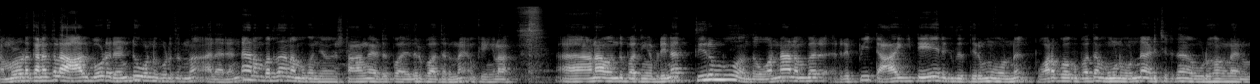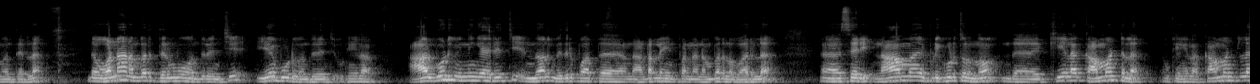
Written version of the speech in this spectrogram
நம்மளோட கணக்கில் ஆல் போர்டு ரெண்டு ஒன்று கொடுத்துருந்தோம். அதில் ரெண்டாம் நம்பர் தான் நம்ம கொஞ்சம் ஸ்ட்ராங்காக எடுப்பா எதிர்பார்த்துருந்தேன். ஓகேங்களா? ஆனால் வந்து பார்த்திங்க அப்படின்னா திரும்பவும் அந்த ஒன்றாம் நம்பர் ரிப்பீட் ஆகிட்டே இருக்குது. திரும்பவும் ஒன்று போகிற போக்கு பார்த்தா மூணு ஒன்று அடிச்சுட்டு தான் விடுவாங்களா என்னமோ தெரில இந்த ஒன்றாம் நம்பர் திரும்பவும் வந்துருந்துச்சு. ஏ போர்டு வந்துருந்துச்சு. ஓகேங்களா? ஆல் போர்டு வின்னிங் ஆயிருச்சு. இருந்தாலும் எதிர்பார்த்த அந்த அண்டர்லைன் பண்ண நம்பரில் வரல. சரி நாம் இப்படி கொடுத்துருந்தோம். இந்த கீழே கமெண்ட்டில் ஓகேங்களா கமெண்ட்டில்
